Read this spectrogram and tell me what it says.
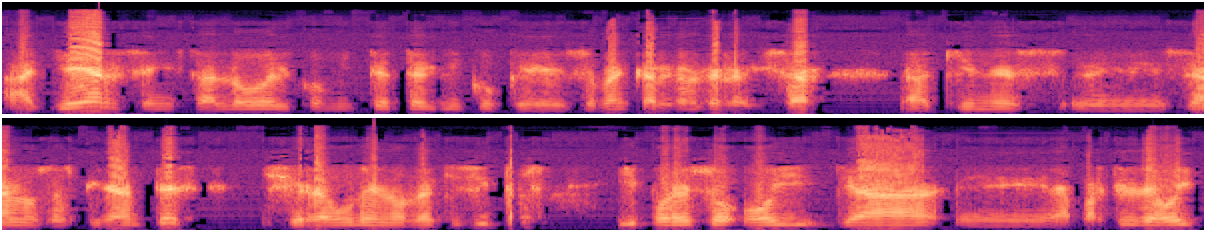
ayer se instaló el comité técnico que se va a encargar de revisar a quienes eh, sean los aspirantes y si reúnen los requisitos. Y por eso hoy ya, eh, a partir de hoy,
